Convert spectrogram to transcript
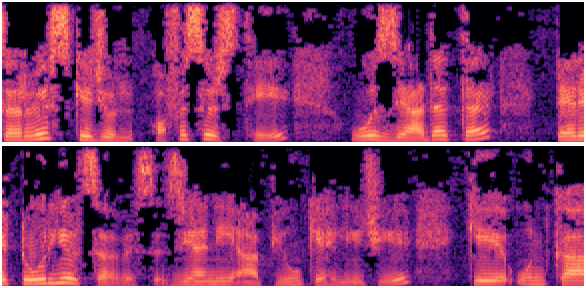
سروس کے جو آفیسرز تھے، وہ زیادہ تر ٹیریٹوریل سروسز یعنی آپ یوں کہہ لیجیے کہ ان کا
